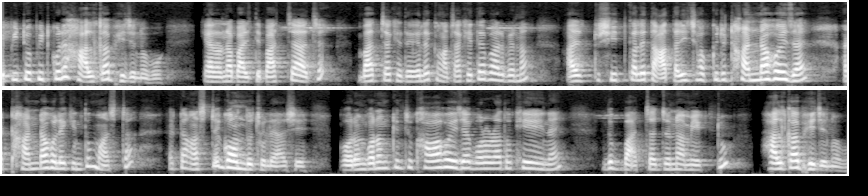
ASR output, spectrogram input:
এপিট ওপিট করে হালকা ভেজে নেব। কেননা বাড়িতে বাচ্চা আছে, বাচ্চা খেতে গেলে কাঁচা খেতে পারবে না। আর একটু শীতকালে তাড়াতাড়ি সব কিছু ঠান্ডা হয়ে যায়, আর ঠান্ডা হলে কিন্তু মাছটা একটা আঁচটে গন্ধ চলে আসে। গরম গরম কিন্তু খাওয়া হয়ে যায়, বড়রা তো খেয়েই নেয়। কিন্তু বাচ্চার জন্য আমি একটু হালকা ভেজে নেব।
